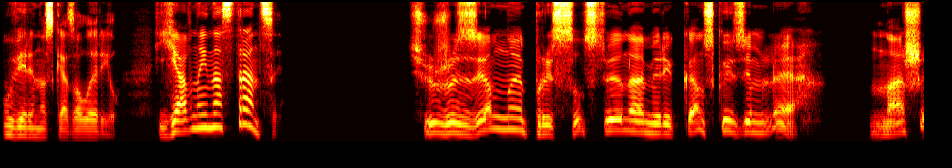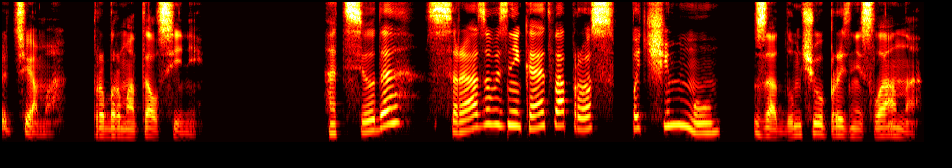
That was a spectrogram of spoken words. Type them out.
уверенно сказал Эрил явно иностранцы. «Чужеземное присутствие на американской земле. Наша тема», — пробормотал Синий. «Отсюда сразу возникает вопрос, почему?» — задумчиво произнесла она.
